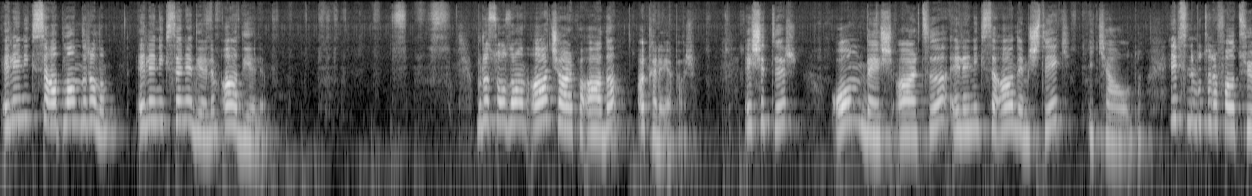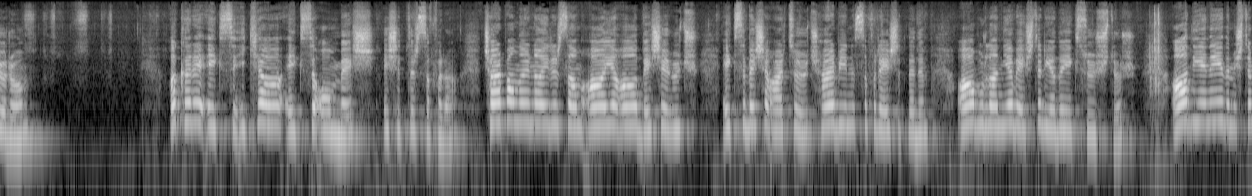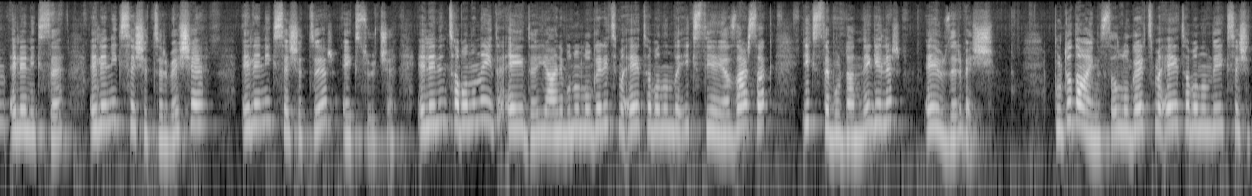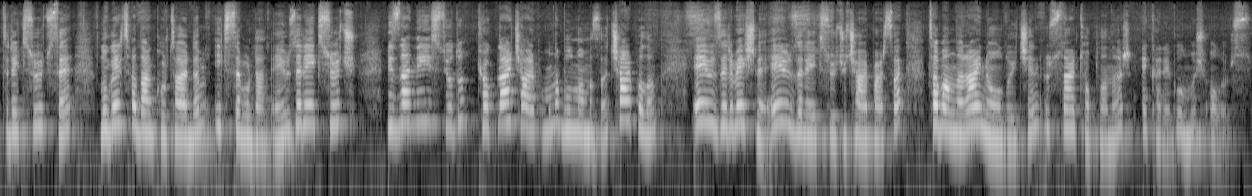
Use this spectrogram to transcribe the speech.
ln x'i adlandıralım. ln x'e ne diyelim? a diyelim. Burası o zaman a çarpı a'dan a kare yapar. Eşittir. 15 artı ln x'e a demiştik. 2a oldu. Hepsini bu tarafa atıyorum. a kare eksi 2a eksi 15 eşittir 0'a. Çarpanlarını ayırırsam a'ya a 5'e 3 eksi 5'e artı 3 her birini 0'a eşitledim. a buradan ya 5'tir ya da eksi 3'tür. a diye neye demiştim? ln x'e. ln x eşittir 5'e. ln x eşittir eksi 3'e. ln'in tabanı neydi? e'ydi. Yani bunu logaritma e tabanında x diye yazarsak x de buradan ne gelir? E üzeri 5. Burada da aynısı. Logaritma e tabanında x eşittir eksi 3 ise logaritmadan kurtardım. x de buradan e üzeri eksi 3. Bizden ne istiyordu? Kökler çarpımını bulmamızı. Çarpalım. e üzeri 5 ile e üzeri eksi 3'ü çarparsak tabanlar aynı olduğu için üstler toplanır. E kare bulmuş oluruz.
